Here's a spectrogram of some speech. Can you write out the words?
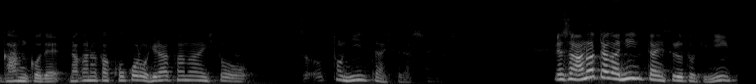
頑固でなかなか心を開かない人をずっと忍耐してらっしゃい皆さんあなたが忍耐する時に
